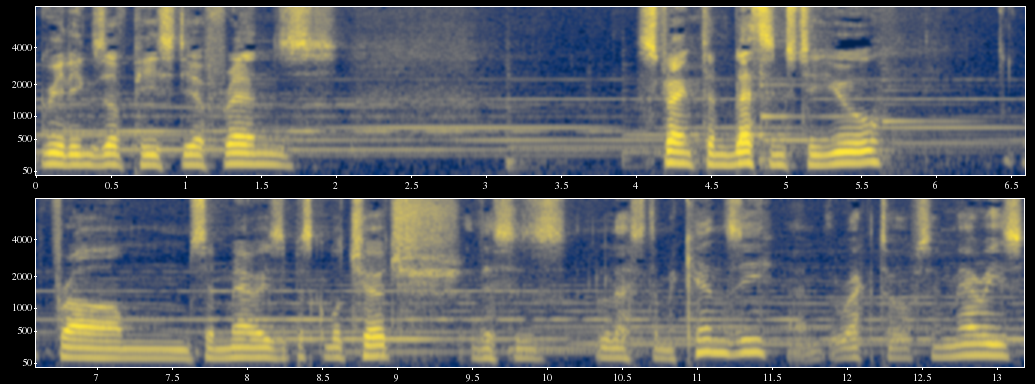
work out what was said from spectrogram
Greetings of peace, dear friends. Strength and blessings to you from St. Mary's Episcopal Church. This is Lester McKenzie. I'm the rector of St. Mary's.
